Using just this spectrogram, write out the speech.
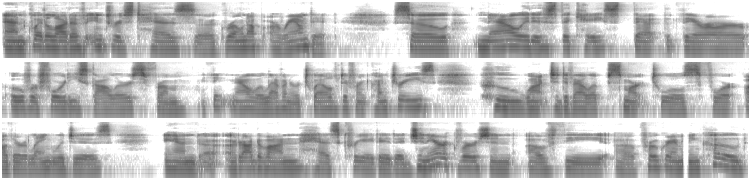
And quite a lot of interest has uh, grown up around it. So now it is the case that there are over 40 scholars from, I think now 11 or 12 different countries who want to develop smart tools for other languages. And uh, Radovan has created a generic version of the uh, programming code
